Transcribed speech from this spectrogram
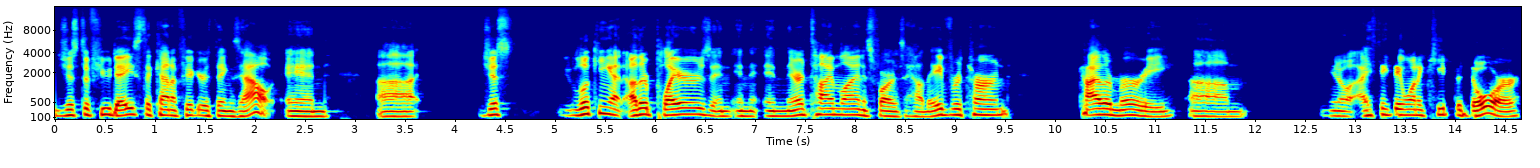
just a few days to kind of figure things out, and uh, just looking at other players in in in their timeline as far as how they've returned. Kyler Murray, um, you know, I think they want to keep the door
